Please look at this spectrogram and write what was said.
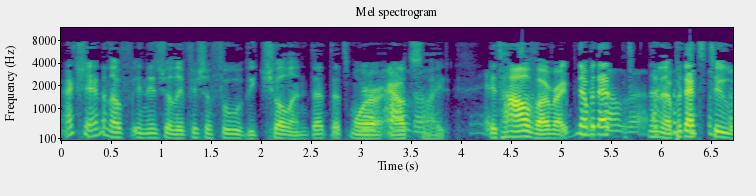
Actually, I don't know if in Israel the official food would be chulin. That that's more No, outside. It's It's halva, right? No, but that halva. no, no, but that's too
